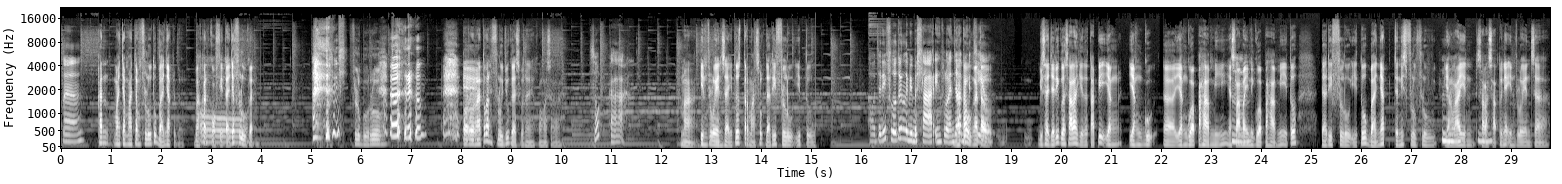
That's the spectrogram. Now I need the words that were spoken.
Nah, kan macam-macam flu tuh banyak gitu. Bahkan covid aja flu Oh. kan. flu burung. Corona itu kan flu juga sebenarnya kalau nggak salah. Soka. Nah, influenza itu termasuk dari flu itu. Oh, jadi flu itu yang lebih besar, influenza tahu, lebih nggak kecil. tahu. Bisa jadi gua salah gitu, tapi yang yang gua eh, yang gua pahami, yang selama Hmm. ini gua pahami itu dari flu itu banyak jenis flu-flu yang Hmm, lain. Salah hmm. satunya influenza.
